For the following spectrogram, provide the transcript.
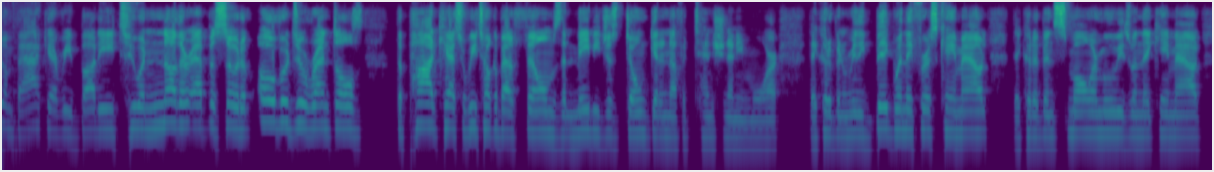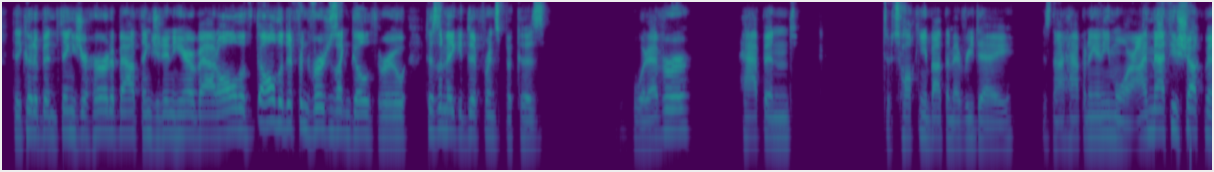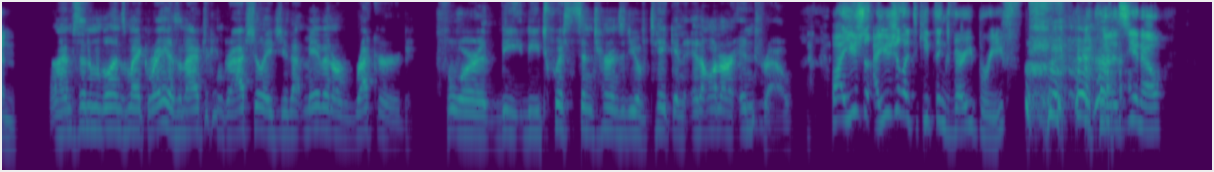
Welcome back, everybody, to another episode of Overdue Rentals, the podcast where we talk about films that maybe just don't get enough attention anymore. They could have been really big when they first came out. They could have been smaller movies when they came out. They could have been things you heard about, things you didn't hear about. All of all the different versions I can go through doesn't make a difference because whatever happened to talking about them every day is not happening anymore. I'm Matthew Shuckman. I'm CinemaBlend's Mike Reyes, and I have to congratulate you. That may have been a record for the the twists and turns that you have taken and on our intro. Well, I usually I usually like to keep things very brief because you know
